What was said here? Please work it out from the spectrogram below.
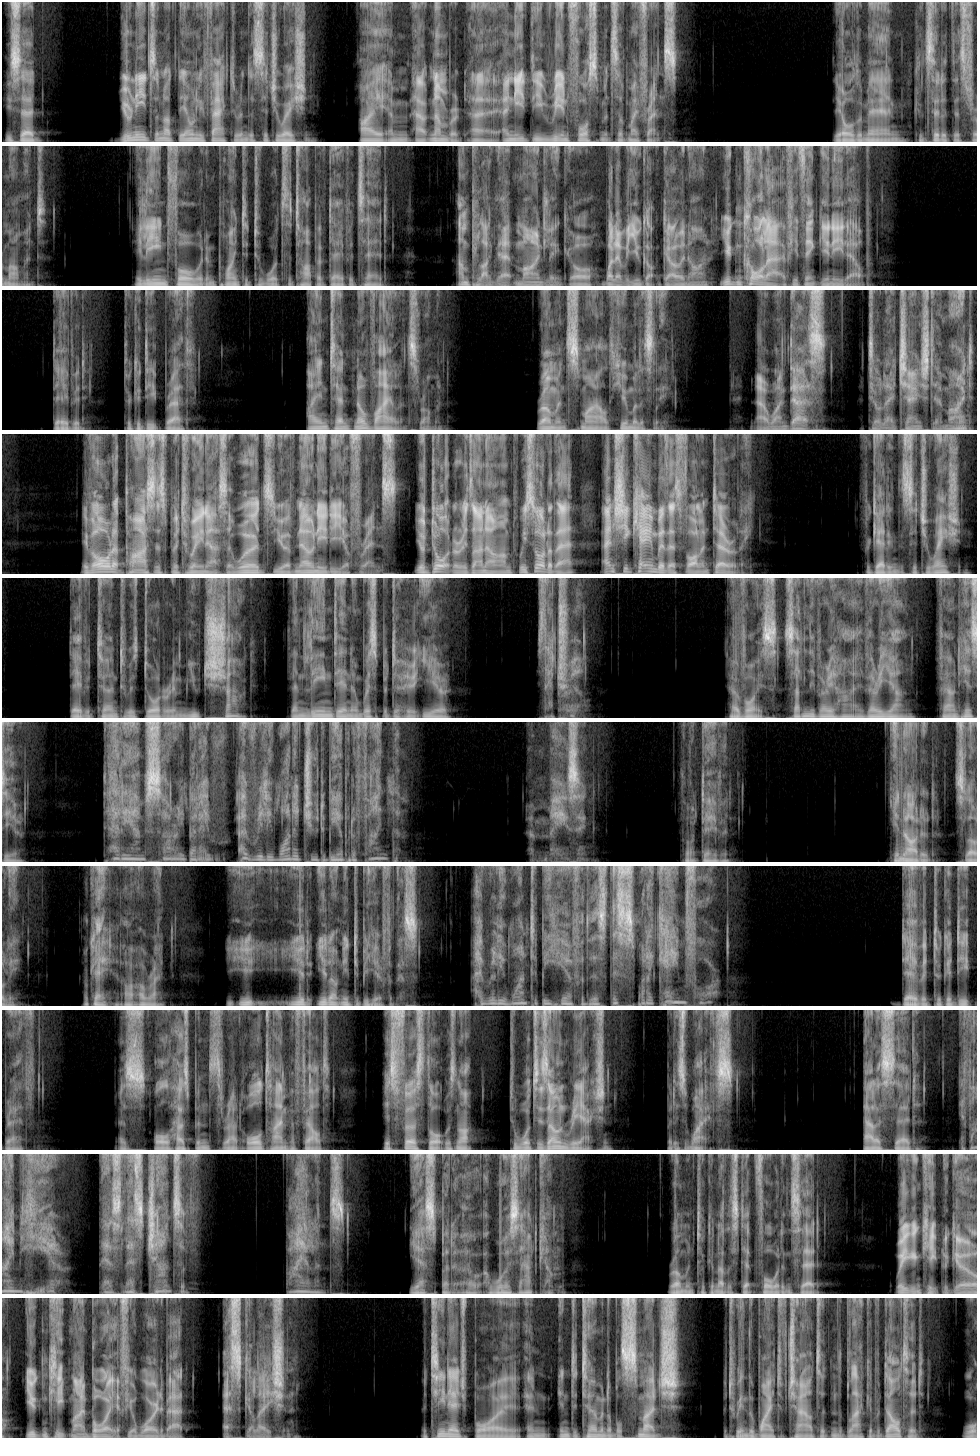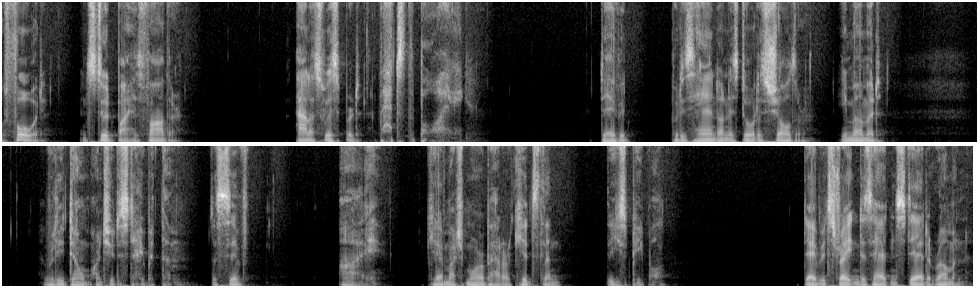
He said, Your needs are not the only factor in this situation. I am outnumbered. I need the reinforcements of my friends. The older man considered this for a moment. He leaned forward and pointed towards the top of David's head. Unplug that mind link or whatever you got going on. You can call out if you think you need help. David took a deep breath. I intend no violence, Roman. Roman smiled humorlessly. No one does, until they change their mind. If all that passes between us are words, you have no need of your friends. Your daughter is unarmed, we saw to that, and she came with us voluntarily. Forgetting the situation, David turned to his daughter in mute shock, then leaned in and whispered to her ear, Is that true? Her voice, suddenly very high, very young, found his ear. Daddy, I'm sorry, but I, I really wanted you to be able to find them. Amazing, thought David. He nodded slowly. Okay, all right. You, you, you don't need to be here for this. I really want to be here for this. This is what I came for. David took a deep breath. As all husbands throughout all time have felt, his first thought was not towards his own reaction, but his wife's. Alice said, If I'm here, there's less chance of violence. Yes, but a, a worse outcome. Roman took another step forward and said, We can keep the girl. You can keep my boy if you're worried about escalation. A teenage boy, an indeterminable smudge between the white of childhood and the black of adulthood, walked forward and stood by his father. Alice whispered, That's the boy. David put his hand on his daughter's shoulder. He murmured, really don't want you to stay with them. The Civ. I care much more about our kids than these people. David straightened his head and stared at Roman.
